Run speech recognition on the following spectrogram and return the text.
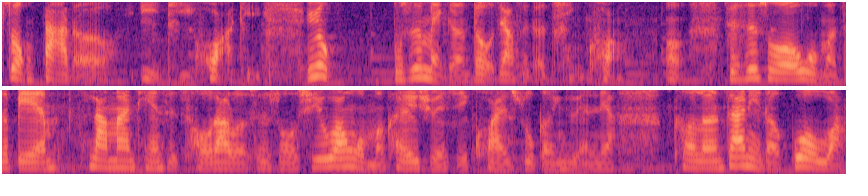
重大的议题话题，因为不是每个人都有这样子的情况。嗯，只是说我们这边浪漫天使抽到的是说，希望我们可以学习宽恕跟原谅。可能在你的过往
